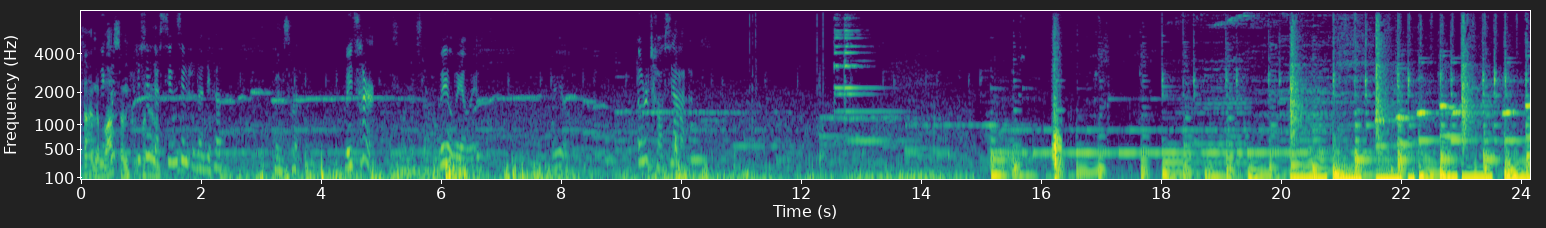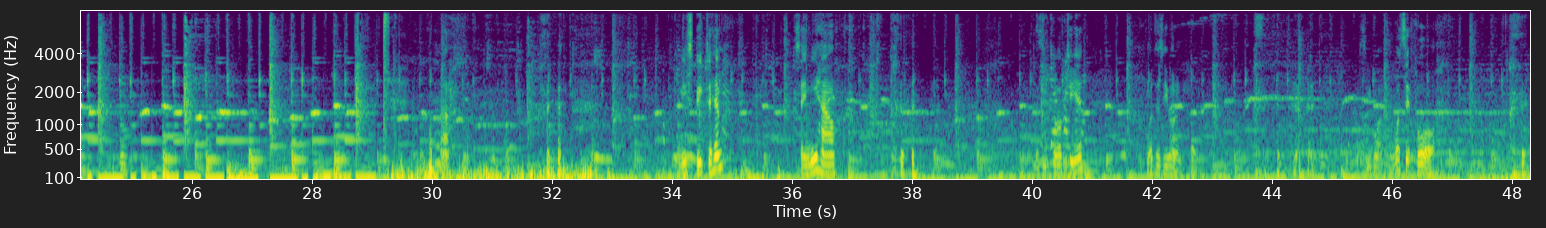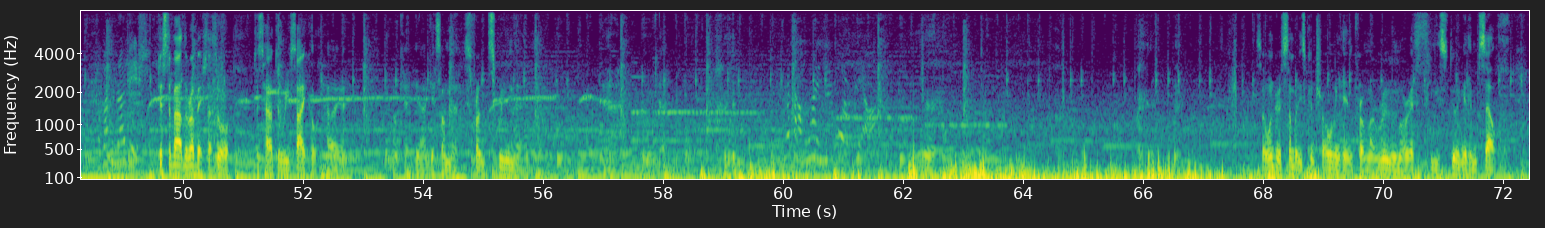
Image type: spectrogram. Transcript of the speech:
starting to 你看，blossom. 就像小星星似的，你看，没刺儿，没刺儿？没有没有没有没有，都是朝下的。You speak to him? Say ni hao. does he talk to you? What does he want? What's, he want? What's it for? About rubbish. Just about the rubbish, that's all. Just how to recycle. Oh, yeah. Okay, yeah, I guess on the front screen there. So I wonder if somebody's controlling him from a room or if he's doing it himself.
